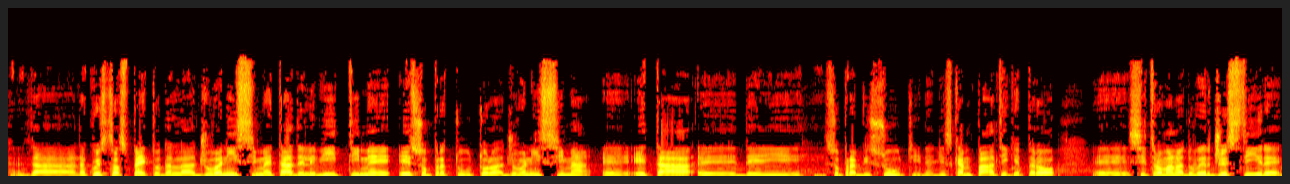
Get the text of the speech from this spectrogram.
da, da, questo aspetto, dalla giovanissima età delle vittime e soprattutto la giovanissima eh, età eh, dei sopravvissuti, degli scampati che però eh, si trovano a dover gestire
